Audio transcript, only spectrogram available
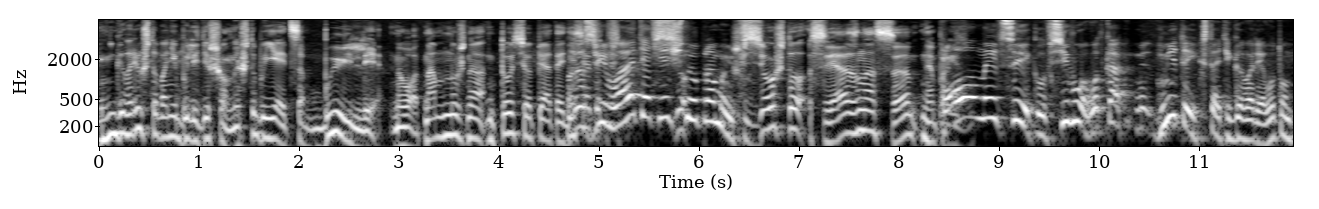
не говорю, чтобы они были дешевыми, чтобы яйца были, вот, нам нужно то, все, пятое, десятое. Развивать отечественную все, промышленность. Все, что связано с э, Полный цикл всего. Вот как Дмитрий, кстати говоря, вот он,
